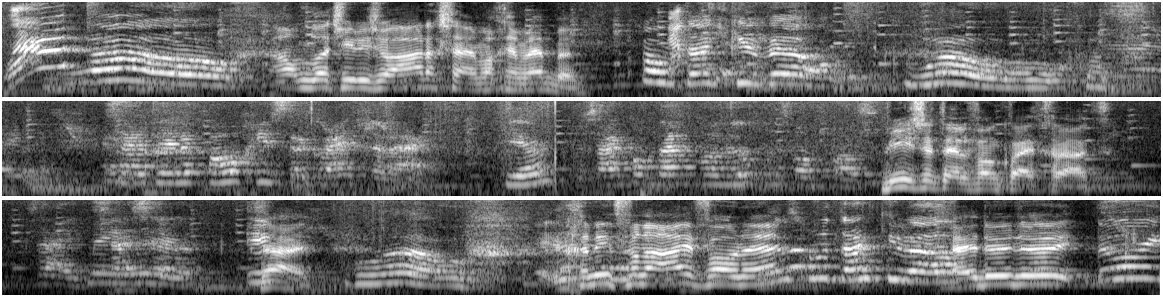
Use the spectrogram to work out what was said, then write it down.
Wow. Nou, omdat jullie zo aardig zijn, mag je hem hebben. Oh, dankjewel. Wow. Zijn telefoon gisteren kwijtgeraakt. Ja? Dus hij komt eigenlijk wel heel goed van pas. Wie is de telefoon kwijtgeraakt? Zij, zij zelf. Ja. Wow. Geniet van de iPhone, hè? Is goed, dankjewel. Hey, doei, doei. Doei.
